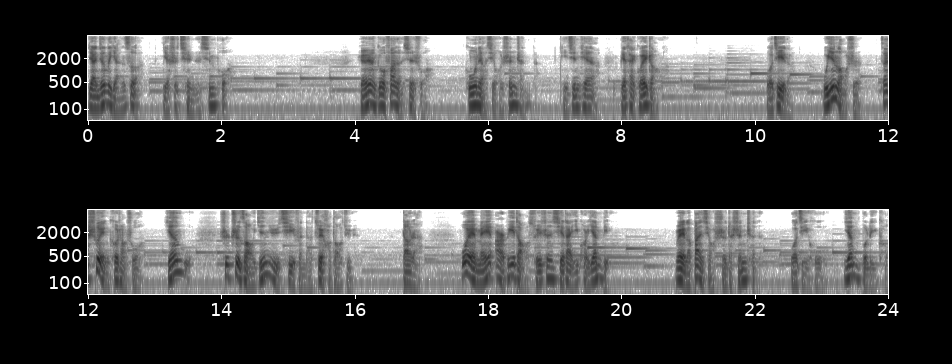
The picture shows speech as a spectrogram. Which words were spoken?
眼睛的颜色也是沁人心魄。圆圆给我发短信说：“姑娘喜欢深沉的，你今天啊别太乖张了。”我记得吴音老师在摄影课上说，烟雾是制造阴郁气氛的最好道具。当然，我也没二逼到随身携带一块烟饼。为了半小时的深沉，我几乎烟不离口，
